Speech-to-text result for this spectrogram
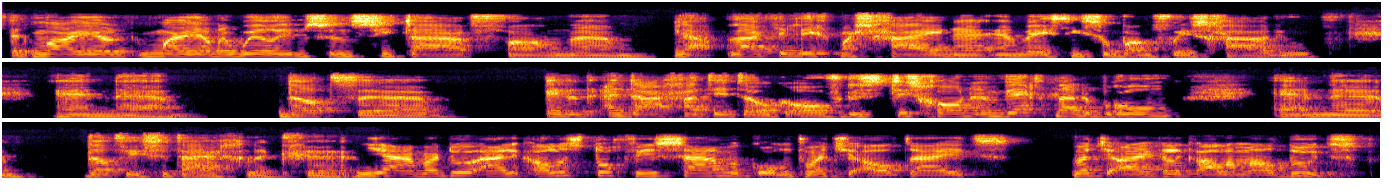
het, Marianne Williamson citaat van... nou, laat je licht maar schijnen en wees niet zo bang voor je schaduw. En dat... En, en, daar gaat dit ook over. Dus het is gewoon een weg naar de bron. En dat is het eigenlijk. Ja, waardoor eigenlijk alles toch weer samenkomt wat je altijd wat je eigenlijk allemaal doet.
